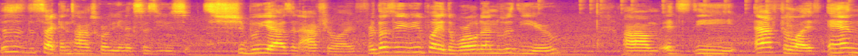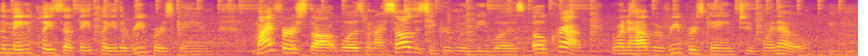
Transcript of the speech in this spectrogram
this is the second time Square Enix has used Shibuya as an afterlife. For those of you who played The World Ends With You, um, it's the afterlife and the main place that they play the Reapers game. My first thought was when I saw the secret movie was, oh crap, we're going to have a Reapers game 2.0. Mhm.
